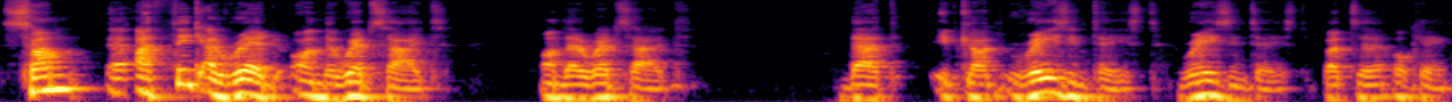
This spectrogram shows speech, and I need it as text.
Some, uh, I think I read on the website, on their website, that it got raisin taste, raisin taste. But uh, okay,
